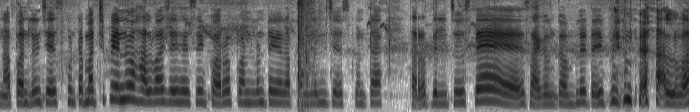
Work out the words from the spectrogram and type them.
నా పనులను చేసుకుంటా. మర్చిపోయాను. హల్వా చేసేసి కొరవ పండ్లు ఉంటాయి కదా పనులన్నీ చేసుకుంటా. తర్వాత వెళ్ళి చూస్తే సగం కంప్లీట్ అయిపోయింది హల్వా.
